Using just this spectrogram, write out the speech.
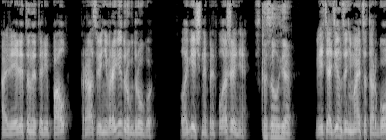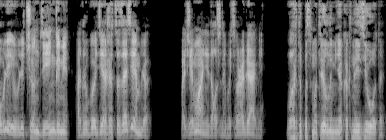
а Велитон и Терепал Разве не враги друг другу? Логичное предположение, сказал я. Ведь один занимается торговлей и увлечен деньгами, а другой держится за землю. Почему они должны быть врагами? Варда посмотрел на меня как на идиота.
